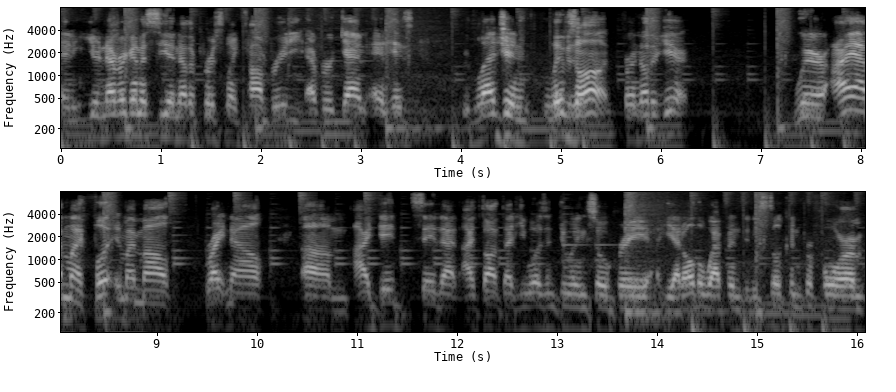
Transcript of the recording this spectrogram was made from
and you're never gonna see another person like Tom Brady ever again. And his legend lives on for another year. Where I have my foot in my mouth right now. Um, I did say that I thought that he wasn't doing so great. He had all the weapons and he still couldn't perform.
